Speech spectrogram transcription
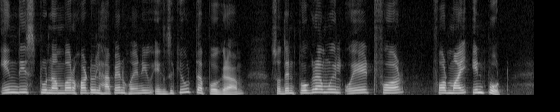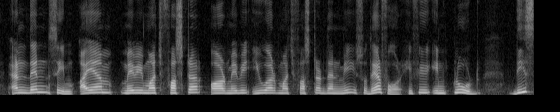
in this two number what will happen when you execute the program. So, then program will wait for for my input and then see I am maybe much faster or maybe you are much faster than me. So, therefore, if you include this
